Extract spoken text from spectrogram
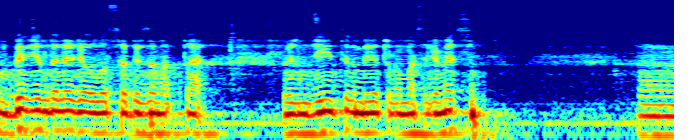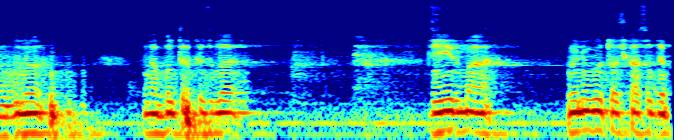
бул бир жылда эле же болбосо бир заматта өзүнүн жыйынтыгын бере турган маселе эмес буну мына былтыркы жылы жыйырма өнүгүү точкасы деп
